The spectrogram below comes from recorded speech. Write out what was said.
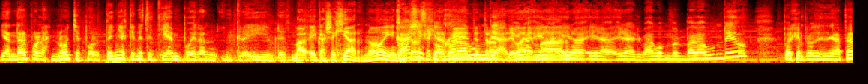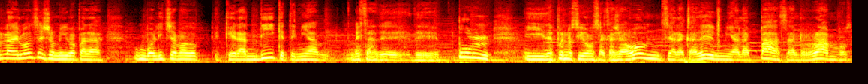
y andar por las noches porteñas que en ese tiempo eran increíbles. Va- eh, callejear, ¿no? Y encontrarse Callejear, con gente, entrar de bar Era, en bar. era- era- era el vagabundeo. Por ejemplo, desde la Perla del Once yo me iba para un boliche llamado Querandí que tenía mesas de, de pool y después nos íbamos a Calle 11, a la Academia, a La Paz, al Ramos.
